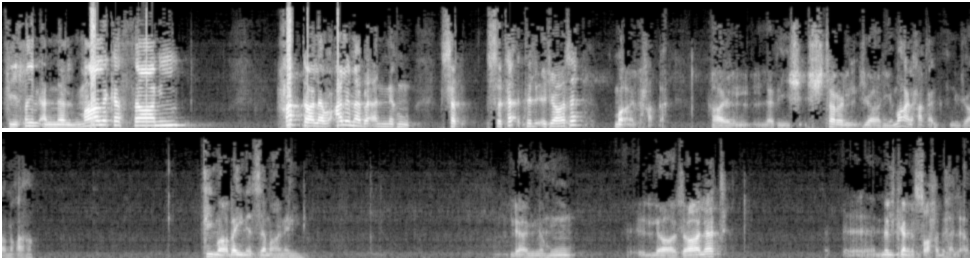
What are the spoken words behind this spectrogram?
في حين أن المالك الثاني حتى لو علم بأنه ستأتي الإجازة ما الحقه. هاي الذي اشترى الجارية ما ألحق أن يجامعها فيما بين الزمانين. لأنه لا زالت آه، ملكا لصاحبها الأول.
